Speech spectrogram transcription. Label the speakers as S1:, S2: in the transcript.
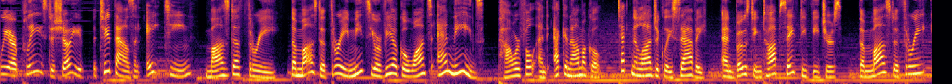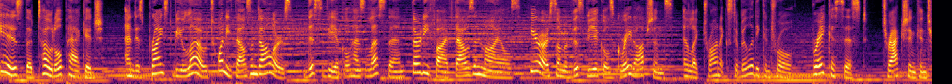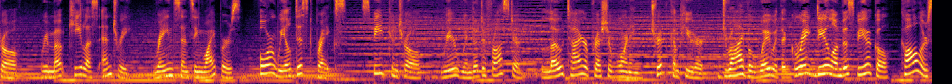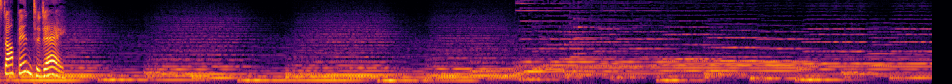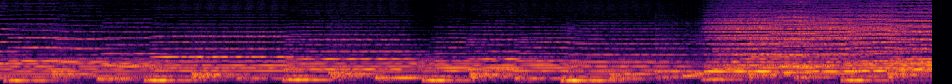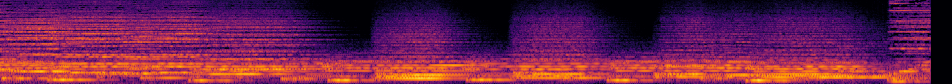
S1: We are pleased to show you the 2018 Mazda 3. The Mazda 3 meets your vehicle wants and needs. Powerful and economical, technologically savvy, and boasting top safety features, the Mazda 3 is the total package and is priced below $20,000. This vehicle has less than 35,000 miles. Here are some of this vehicle's great options. Electronic stability control, brake assist, traction control, remote keyless entry, rain sensing wipers, four-wheel disc brakes, speed control, rear window defroster, low tire pressure warning, trip computer. Drive away with a great deal on this vehicle. Call or stop in today.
